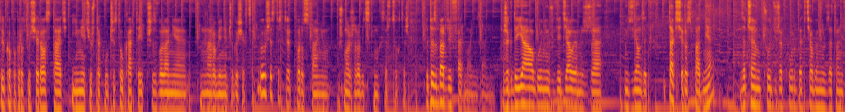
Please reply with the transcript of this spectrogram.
tylko po prostu się rozstać i mieć już taką czystą kartę i przyzwolenie na robienie czego się chce. Bo już jesteście po rozstaniu, już możesz robić z kim chcesz, co chcesz. To, to jest bardziej fair moim zdaniem. Że gdy ja ogólnie już wiedziałem, że mój związek i tak się rozpadnie, zacząłem czuć, że kurde, chciałbym już zacząć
